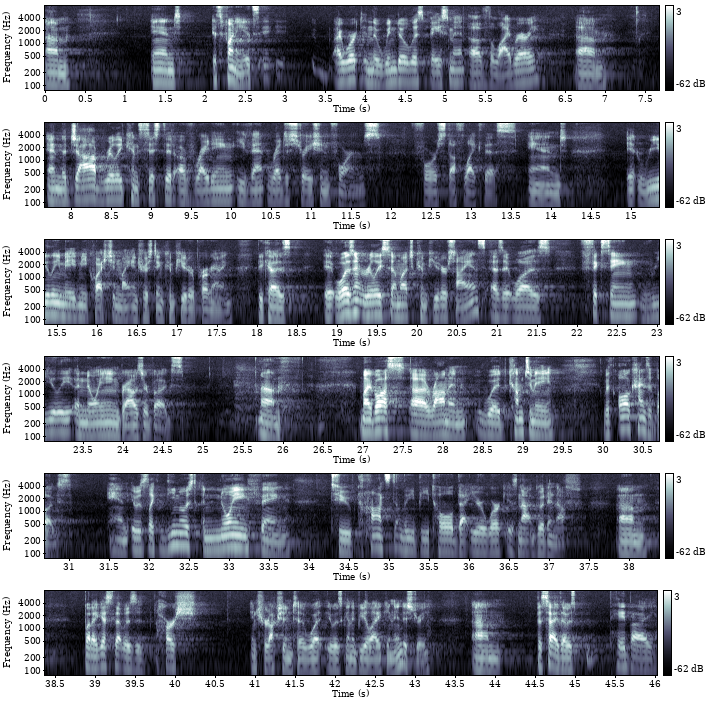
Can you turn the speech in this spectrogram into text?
Um, and it's funny, it's, it, I worked in the windowless basement of the library, um, and the job really consisted of writing event registration forms for stuff like this. And it really made me question my interest in computer programming because it wasn't really so much computer science as it was fixing really annoying browser bugs. Um, my boss, uh, Raman, would come to me with all kinds of bugs. And it was like the most annoying thing to constantly be told that your work is not good enough. Um, but I guess that was a harsh introduction to what it was going to be like in industry. Um, besides, I was paid by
